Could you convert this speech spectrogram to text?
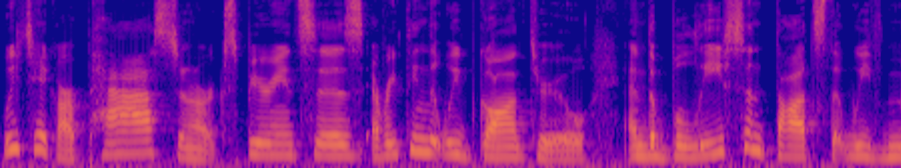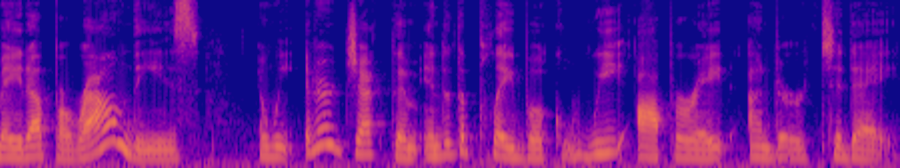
We take our past and our experiences, everything that we've gone through, and the beliefs and thoughts that we've made up around these, and we interject them into the playbook we operate under today.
